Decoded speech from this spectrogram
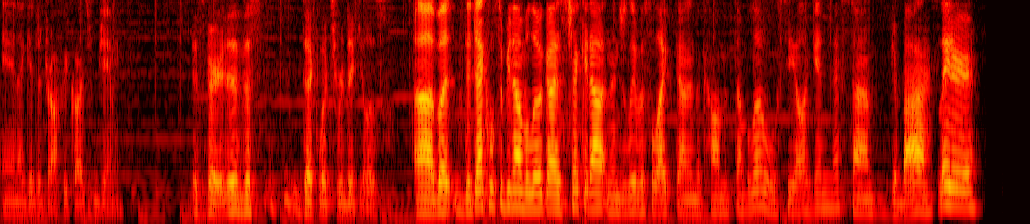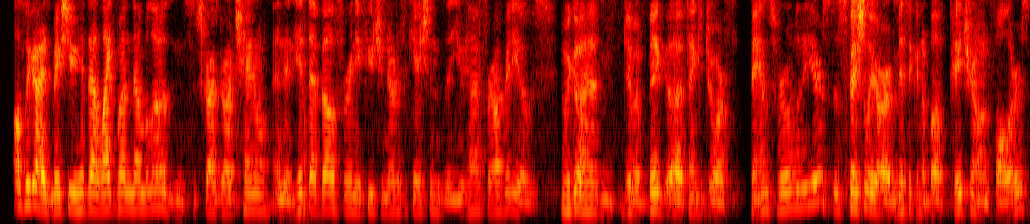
and I get to draw free cards from jamming. It's very. uh, This deck looks ridiculous. Uh, but the deck list will be down below, guys. Check it out, and then just leave us a like down in the comments down below. We'll see y'all again next time. Goodbye. Later. Also, guys, make sure you hit that like button down below and subscribe to our channel, and then hit that bell for any future notifications that you have for our videos. And we go ahead and give a big uh, thank you to our fans for over the years, especially our Mythic and Above Patreon followers.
